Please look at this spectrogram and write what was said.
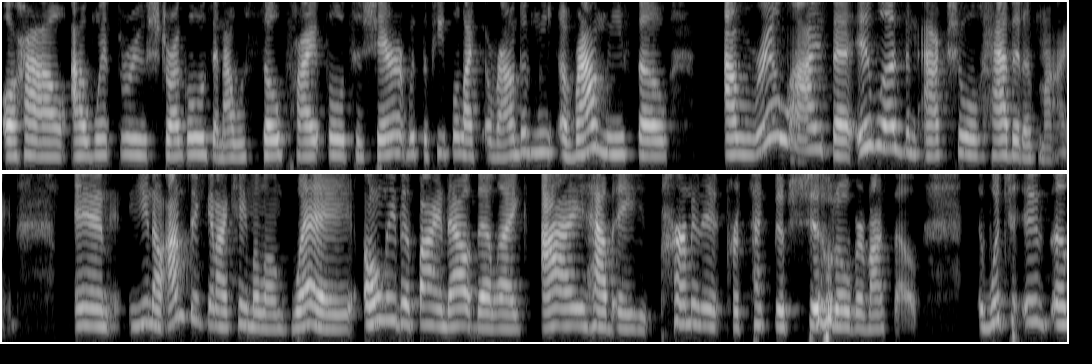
or how I went through struggles and I was so prideful to share it with the people like around of me around me. So I realized that it was an actual habit of mine. And, you know, I'm thinking I came a long way only to find out that, like, I have a permanent protective shield over myself, which is, a,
